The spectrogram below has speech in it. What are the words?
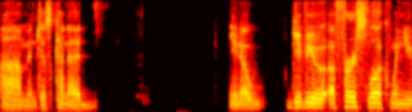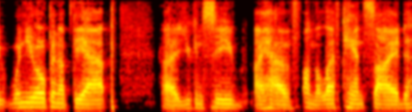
um, and just kind of, you know, give you a first look when you when you open up the app. Uh, you can see I have on the left-hand side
